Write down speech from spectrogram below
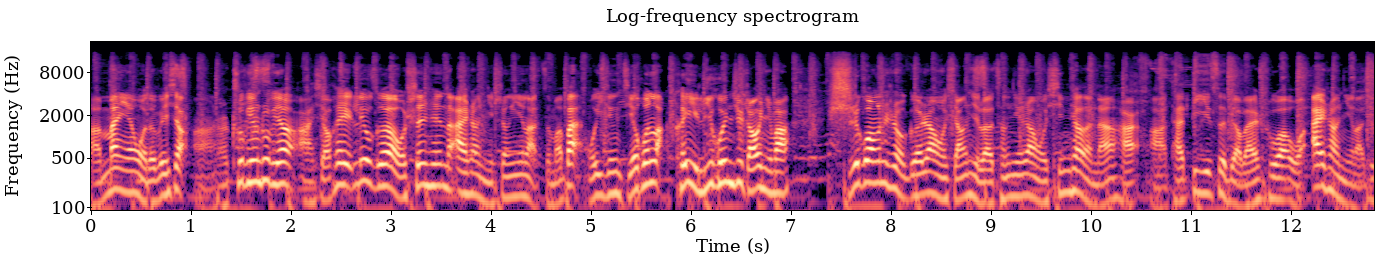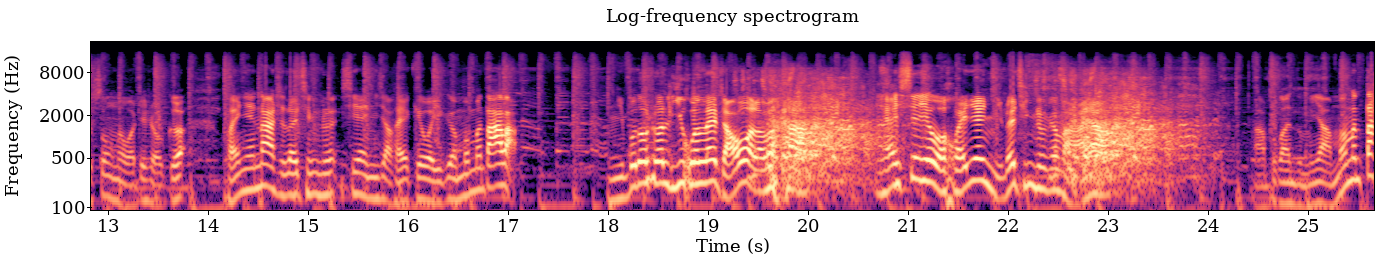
啊，蔓延我的微笑啊！出屏出屏啊！小黑六哥，我深深的爱上你声音了，怎么办？我已经结婚了，可以离婚去找你吗？时光这首歌让我想起了曾经让我心跳的男孩啊！他第一次表白说我爱上你了，就送了我这首歌，怀念那时的青春。谢谢你，小黑，给我一个么么哒吧！你不都说离婚来找我了吗？你还谢谢我怀念你的青春干嘛呀？啊，不管怎么样，么么哒。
